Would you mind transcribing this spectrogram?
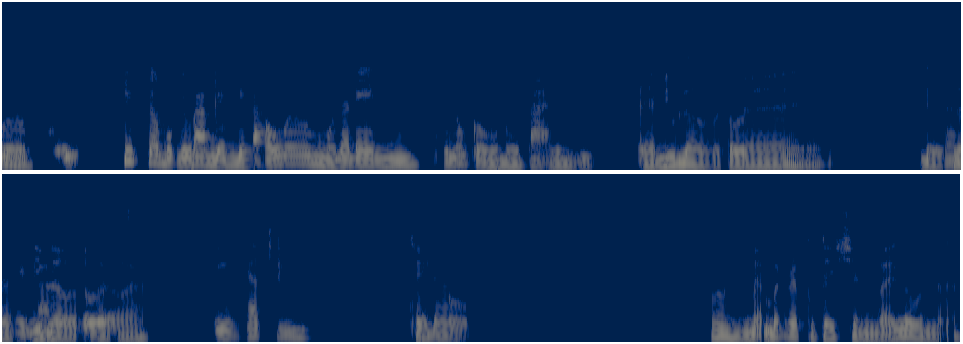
vừa tip cho một cái bà béo béo màu da đen lúc cậu mới tả lên gì. Dealer của tôi đấy đấy là giờ thành dealer của tôi rồi. nhất chơi đồ. Ôi, mẹ mất reputation vãi lồn ạ.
